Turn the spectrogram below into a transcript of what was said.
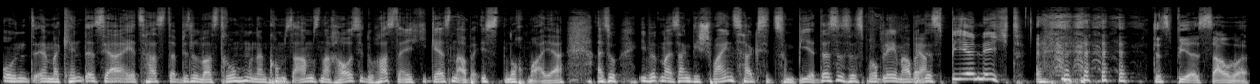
und äh, man kennt das ja, jetzt hast du ein bisschen was getrunken und dann kommst du abends nach Hause, du hast eigentlich gegessen, aber isst nochmal, ja. Also ich würde mal sagen, die Schweinshaxe zum Bier, das ist das Problem, aber Ja. das Bier nicht. das Bier ist sauber.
